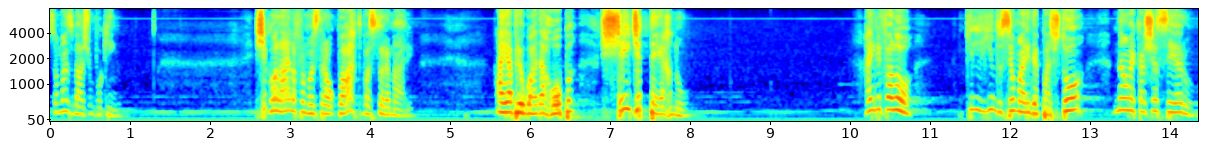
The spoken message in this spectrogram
Só mais baixo um pouquinho. Chegou lá, ela foi mostrar o quarto, pastora Mari. Aí abriu o guarda-roupa, cheio de terno. Aí ele falou: Que lindo, seu marido é pastor? Não, é cachaceiro.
